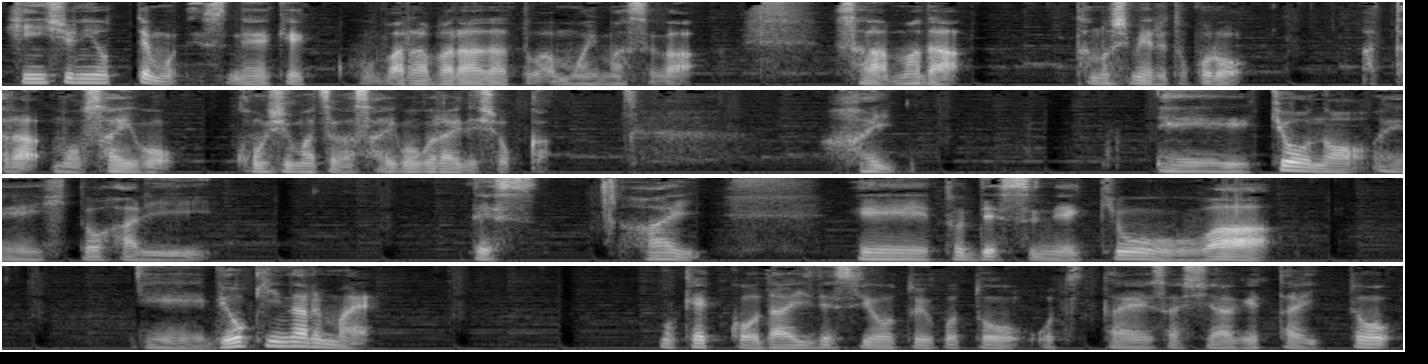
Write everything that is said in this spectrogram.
品種によってもですね、結構バラバラだとは思いますが、さあ、まだ楽しめるところあったらもう最後、今週末が最後ぐらいでしょうか。はい。えー、今日の、えー、一針です。はい。えーとですね、今日は、えー、病気になる前、もう結構大事ですよということをお伝え差し上げたいと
